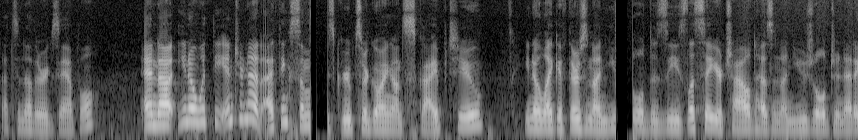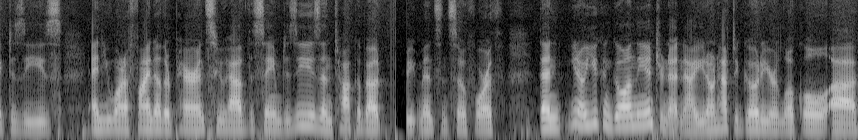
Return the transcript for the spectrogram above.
that's another example. And, uh, you know, with the internet, I think some of these groups are going on Skype too. You know, like if there's an unusual disease, let's say your child has an unusual genetic disease and you want to find other parents who have the same disease and talk about treatments and so forth, then, you know, you can go on the internet now. You don't have to go to your local uh,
